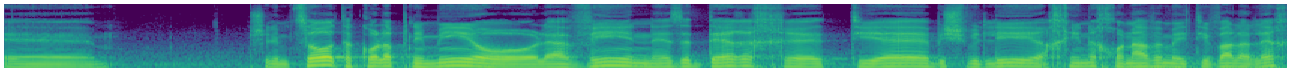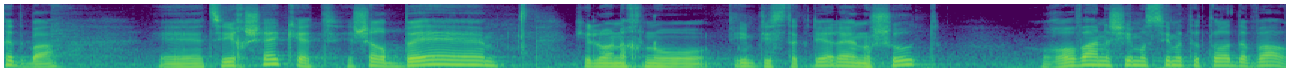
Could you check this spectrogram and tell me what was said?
אמ, למצוא את הקול הפנימי או להבין איזה דרך אה, תהיה בשבילי הכי נכונה ומיטיבה ללכת בה, אה, צריך שקט. יש הרבה, כאילו אנחנו, אם תסתכלי על האנושות, רוב האנשים עושים את אותו הדבר.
